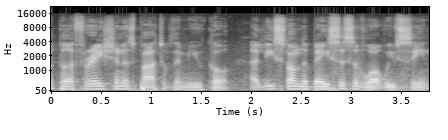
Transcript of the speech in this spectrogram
the perforation as part of the mucor at least on the basis of what we've seen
